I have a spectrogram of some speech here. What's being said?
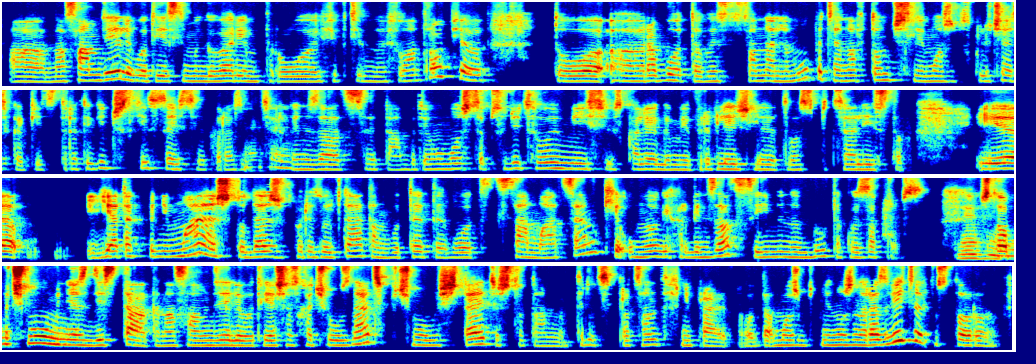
А на самом деле, вот если мы говорим про эффективную филантропию, то а, работа в институциональном опыте, она в том числе может включать какие-то стратегические сессии по развитию организации, там, где вы можете обсудить свою миссию с коллегами и привлечь для этого специалистов. И я так понимаю, что даже по результатам вот этой вот самооценки у многих организаций именно был такой запрос. Что а почему у меня здесь так? А на самом деле вот я сейчас хочу узнать, почему вы считаете, что там 30% неправильно. Вот, да, может быть, не нужно развить эту сторону,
